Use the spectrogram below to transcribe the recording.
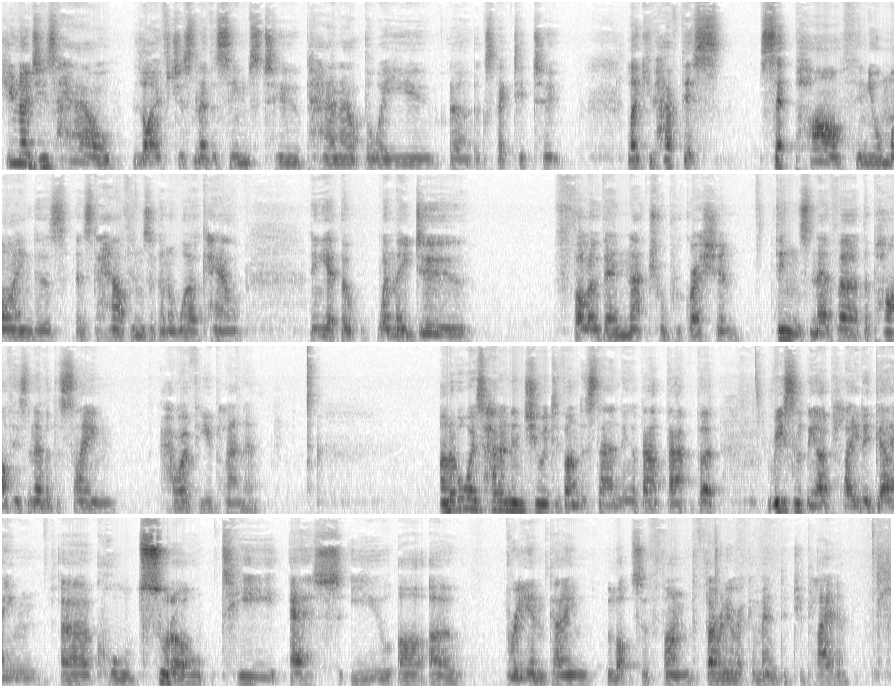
Do you notice how life just never seems to pan out the way you uh, expect it to? Like you have this set path in your mind as, as to how things are going to work out, and yet that when they do follow their natural progression, things never, the path is never the same however you plan it. And I've always had an intuitive understanding about that, but recently I played a game uh, called Tsuro, T S U R O. Brilliant game, lots of fun, thoroughly recommended you play it.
